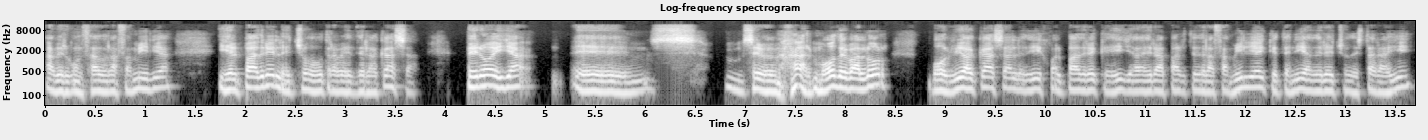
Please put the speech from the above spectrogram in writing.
avergonzado a la familia y el padre le echó otra vez de la casa. Pero ella eh, se armó de valor volvió a casa, le dijo al padre que ella era parte de la familia y que tenía derecho de estar allí,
